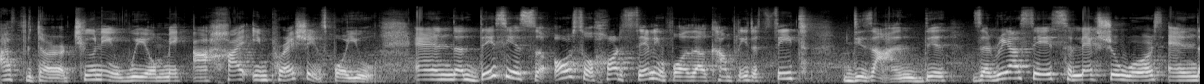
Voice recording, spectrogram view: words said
after tuning will make a high impressions for you and this is also hard selling for the complete seat design the, the rear seat selection words and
